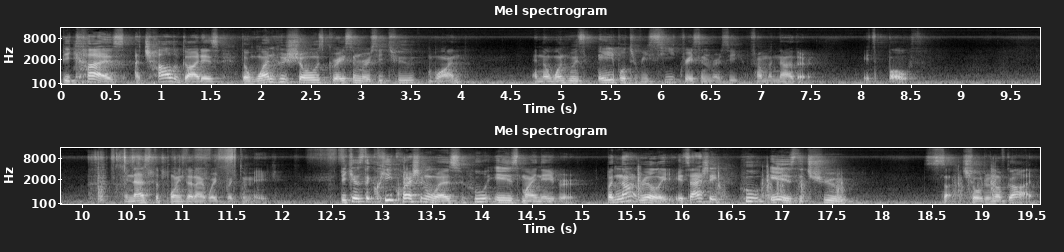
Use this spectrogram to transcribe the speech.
Because a child of God is the one who shows grace and mercy to one, and the one who is able to receive grace and mercy from another. It's both. And that's the point that I would like to make. Because the key question was who is my neighbor? But not really. It's actually who is the true son, children of God?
